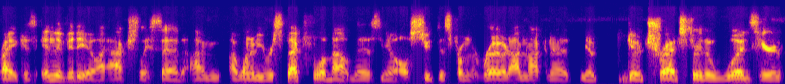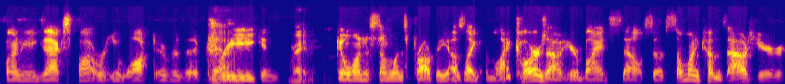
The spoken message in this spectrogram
Right because in the video i actually said i'm i want to be respectful about this you know i'll shoot this from the road. I'm not going to you know go trudge through the woods here and find the exact spot where he walked over the yeah. creek and right. go onto someone's property. I was like my car's out here by itself. So if someone comes out here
